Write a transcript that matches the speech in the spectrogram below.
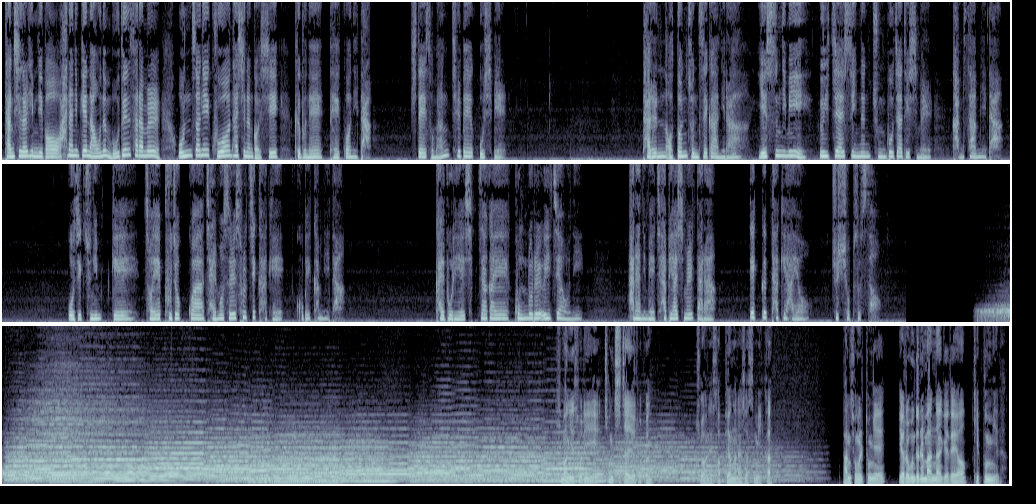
당신을 힘입어 하나님께 나오는 모든 사람을 온전히 구원하시는 것이 그분의 대권이다. 시대의 소망 751 다른 어떤 존재가 아니라 예수님이 의지할 수 있는 중보자 되심을 감사합니다. 오직 주님께 저의 부족과 잘못을 솔직하게 고백합니다. 갈보리의 십자가의 공로를 의지하오니 하나님의 자비하심을 따라 깨끗하게 하여 주시옵소서. 희망의 소리 청취자 여러분, 주 안에서 평안하셨습니까? 방송을 통해 여러분들을 만나게 되어 기쁩니다.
